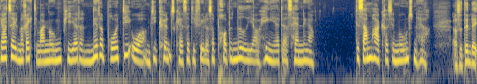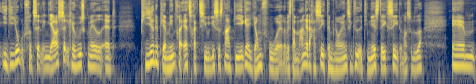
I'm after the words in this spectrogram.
Jeg har talt med rigtig mange unge piger, der netop bruger de ord om de kønskasser, de føler sig proppet ned i afhængig af deres handlinger. Det samme har Christian Mogensen her. Altså den der idiotfortælling, jeg også selv kan huske med, at pigerne bliver mindre attraktive, lige så snart de ikke er jomfruer, eller hvis der er mange, der har set dem nøgen, så gider de næste ikke se dem osv. Øhm,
